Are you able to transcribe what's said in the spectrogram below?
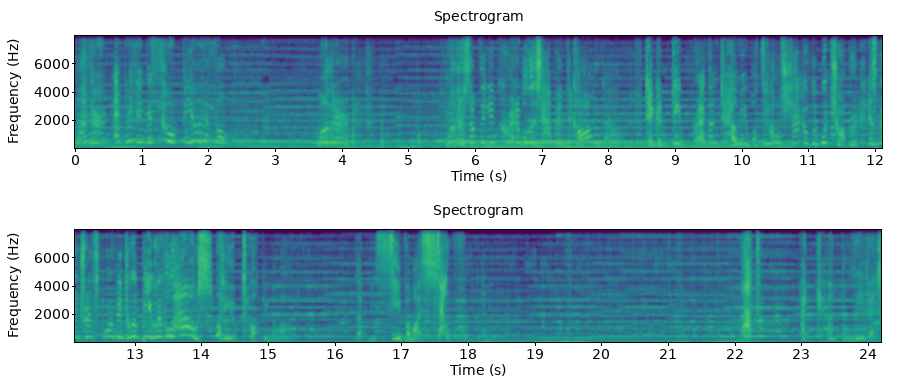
Mother, everything is so beautiful. Mother! Mother, something incredible has happened! Calm down. Take a deep breath and tell me what's The old shack of the woodchopper has been transformed into a beautiful house! What are you talking about? Me see for myself. What? I can't believe it.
